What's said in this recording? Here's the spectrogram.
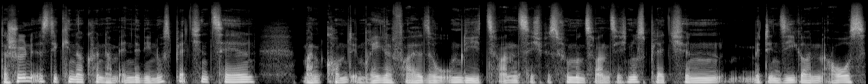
Das Schöne ist, die Kinder können am Ende die Nussplättchen zählen. Man kommt im Regelfall so um die 20 bis 25 Nussplättchen mit den Siegern aus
